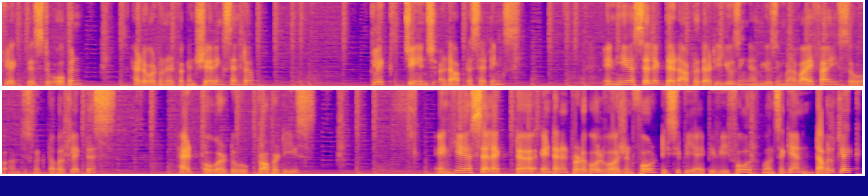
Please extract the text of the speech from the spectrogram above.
click this to open, head over to network and sharing center, click change adapter settings. In here, select the adapter that you're using. I'm using my Wi-Fi, so I'm just going to double click this, head over to properties. In here, select uh, Internet Protocol version 4, TCP IPv4. Once again, double click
